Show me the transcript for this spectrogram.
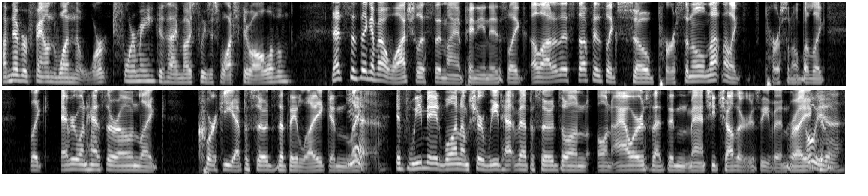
I've never found one that worked for me because I mostly just watch through all of them. That's the thing about watch lists, in my opinion, is like a lot of this stuff is like so personal. Not not like personal, but like like everyone has their own like quirky episodes that they like and like Yeah. if we made one i'm sure we'd have episodes on on ours that didn't match each other's even right Oh yeah,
